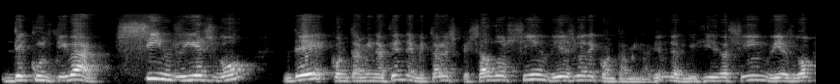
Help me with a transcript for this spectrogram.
de cultivar sin riesgo de contaminación de metales pesados, sin riesgo de contaminación de herbicidas, sin riesgo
